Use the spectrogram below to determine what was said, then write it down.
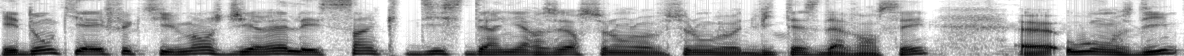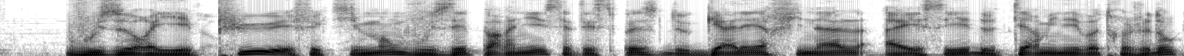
Et donc il y a effectivement je dirais les 5-10 dernières heures selon, votre vitesse d'avancée euh, où on se dit vous auriez pu effectivement vous épargner cette espèce de galère finale à essayer de terminer votre jeu. Donc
